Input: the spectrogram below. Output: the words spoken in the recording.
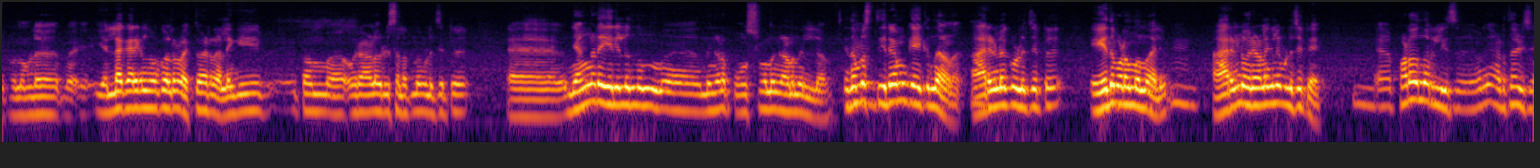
ഇപ്പം നമ്മൾ എല്ലാ കാര്യങ്ങളും നമുക്ക് വളരെ വ്യക്തമായിട്ട് അല്ലെങ്കിൽ ഇപ്പം ഒരാൾ ഒരു സ്ഥലത്ത് നിന്ന് വിളിച്ചിട്ട് ഞങ്ങളുടെ ഏരിയയിലൊന്നും നിങ്ങളുടെ പോസ്റ്റർ ഒന്നും കാണുന്നില്ലല്ലോ. ഇത് നമ്മൾ സ്ഥിരം കേൾക്കുന്നതാണ്. ആരെങ്കിലുമൊക്കെ വിളിച്ചിട്ട് ഏത് പടം വന്നാലും ആരെങ്കിലും ഒരാളെങ്കിലും വിളിച്ചിട്ടേ പടം ഒന്ന് റിലീസ് പറഞ്ഞാൽ അടുത്ത ആഴ്ച.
